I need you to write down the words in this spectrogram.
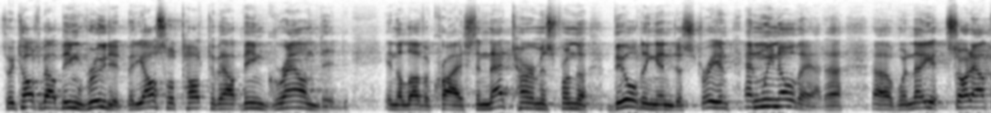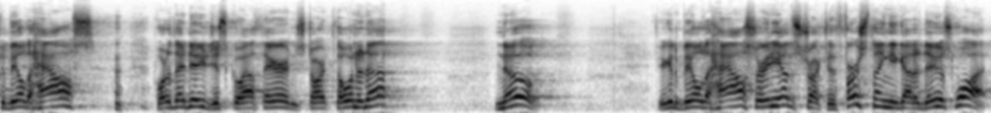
So he talked about being rooted, but he also talked about being grounded in the love of Christ. And that term is from the building industry, and, and we know that. Uh, uh, when they start out to build a house, what do they do? Just go out there and start throwing it up? No. If you're going to build a house or any other structure, the first thing you got to do is what?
